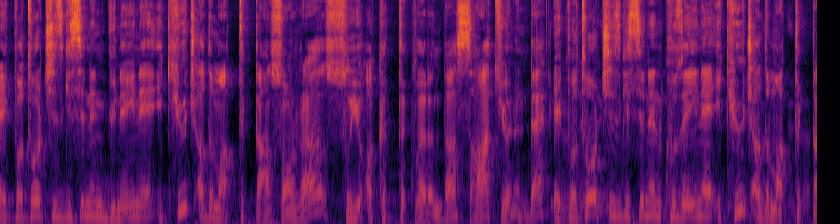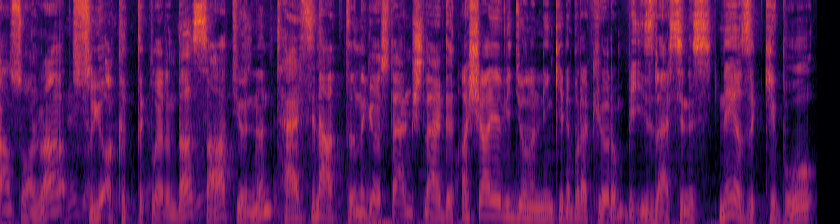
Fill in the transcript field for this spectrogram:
Ekvator çizgisinin güneyine 2-3 adım attıktan sonra suyu akıttıklarında saat yönünde, ekvator çizgisinin kuzeyine 2-3 adım attıktan sonra suyu akıttıklarında saat yönünün tersine aktığını göstermişlerdi. Aşağıya videonun linkini bırakıyorum bir izlersiniz. Ne yazık ki bu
